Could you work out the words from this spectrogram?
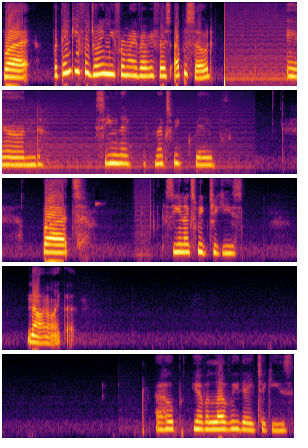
But but thank you for joining me for my very first episode. And see you ne- next week, babes. But see you next week, cheekies. No, I don't like that. I hope you have a lovely day, chickies.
